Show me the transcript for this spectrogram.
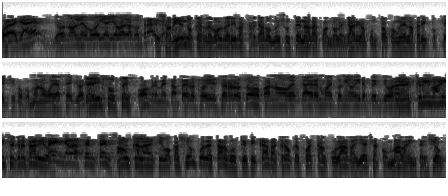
Pues allá él, yo no le voy a llevar la Y contraria. sabiendo que el revólver iba cargado, no hizo usted nada cuando Legario apuntó con él a Perico. Sí, chico, ¿cómo no voy a hacer yo? ¿Qué hizo usted? Hombre, me tapé los oídos y cerré los ojos para no ver caer el muerto ni oír el perdión. Escriba ahí, secretario. Venga la sentencia. Aunque la equivocación puede estar justificada, creo que fue calculada y hecha con mala intención.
